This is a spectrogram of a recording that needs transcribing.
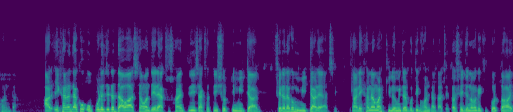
ঘণ্টা। আর এখানে দেখো ওপরে যেটা দেওয়া আছে আমাদের একশো সাঁত্রিশ একশো তেষট্টি মিটার, সেটা দেখো মিটারে আছে। আর এখানে আমার কিলোমিটার প্রতি ঘন্টাতে আছে। তো সেই জন্য আমাকে কি করতে হয়?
